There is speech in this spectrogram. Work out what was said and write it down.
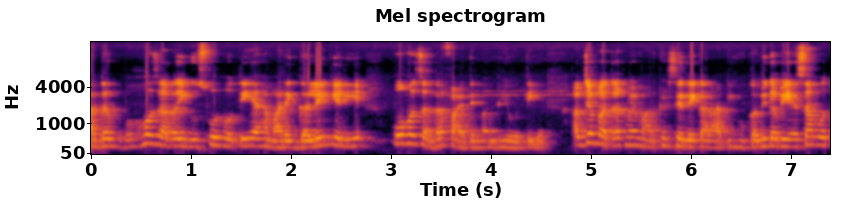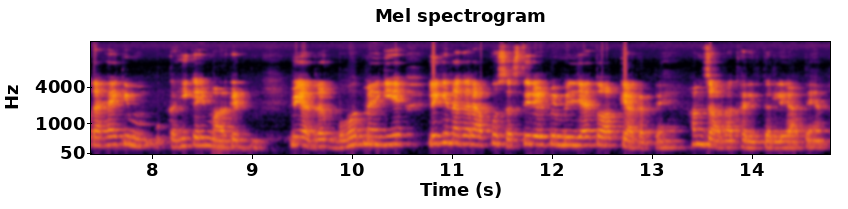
अदरक बहुत ज़्यादा यूज़फुल होती है हमारे गले के लिए, बहुत ज़्यादा फ़ायदेमंद भी होती है। अब जब अदरक मैं मार्केट से लेकर आती हूँ कभी कभी ऐसा होता है कि कहीं कहीं मार्केट में अदरक बहुत महँगी है, लेकिन अगर आपको सस्ती रेट पे मिल जाए तो आप क्या करते हैं? हम ज़्यादा खरीद कर ले आते हैं।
